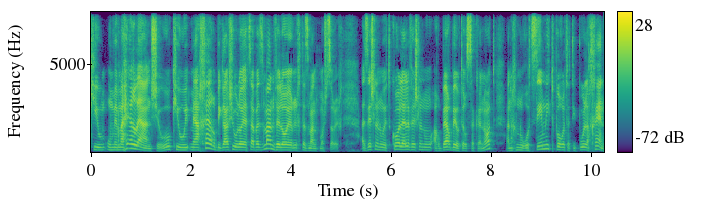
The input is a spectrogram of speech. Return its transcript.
כי הוא, הוא ממהר לאנשהו, כי הוא מאחר בגלל שהוא לא יצא בזמן ולא האריך את הזמן כמו שצריך. אז יש לנו את כל אלה ויש לנו הרבה הרבה יותר סכנות. אנחנו רוצים לתפור את הטיפול, לכן,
